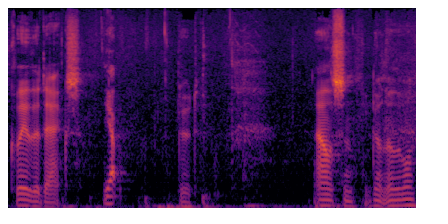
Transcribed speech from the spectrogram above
clear the decks. Yep. Good. Alison, you got another one?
